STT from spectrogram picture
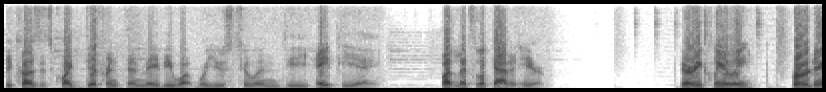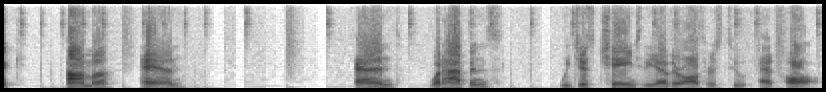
because it's quite different than maybe what we're used to in the APA. But let's look at it here. Very clearly, Burdick, comma, Anne. And what happens? We just change the other authors to et al.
